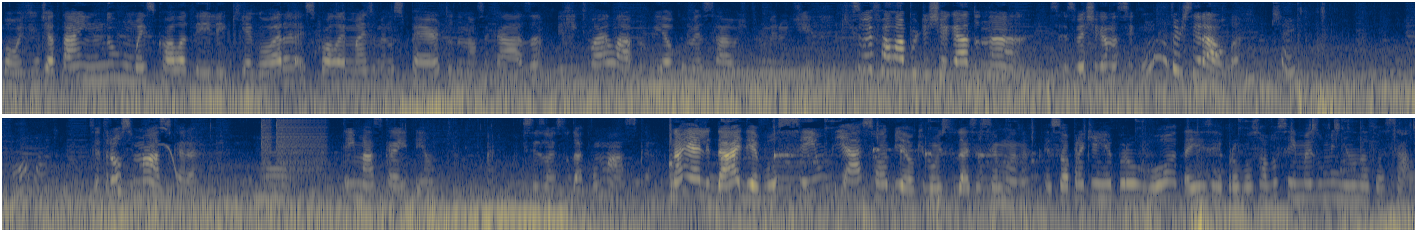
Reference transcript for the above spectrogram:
Bom, a gente já tá indo rumo à escola dele aqui agora. A escola é mais ou menos perto da nossa casa. E a gente vai lá pro Biel começar hoje, primeiro dia. O que que você vai falar por ter chegado na. Você vai chegar na segunda ou terceira aula? Não sei. Você trouxe máscara? Não. Tem máscara aí dentro. Vocês vão estudar com máscara. Na realidade, é você e um piá só, Biel, que vão estudar essa semana. É só pra quem reprovou. Daí se reprovou só você e mais um menino da tua sala.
